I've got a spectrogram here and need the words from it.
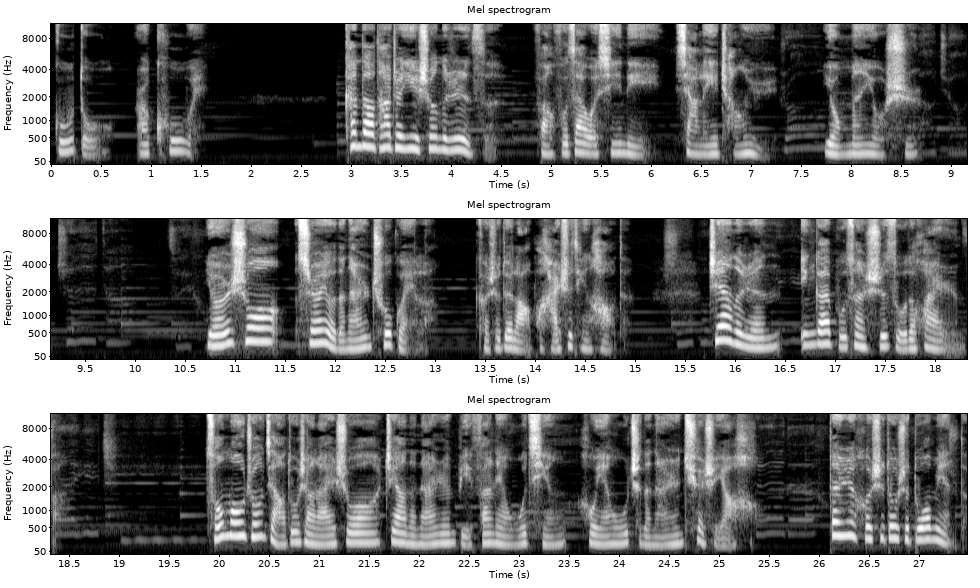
孤独而枯萎。看到他这一生的日子，仿佛在我心里下了一场雨。又闷又湿。有人说，虽然有的男人出轨了，可是对老婆还是挺好的，这样的人应该不算十足的坏人吧？从某种角度上来说，这样的男人比翻脸无情、厚颜无耻的男人确实要好。但任何事都是多面的，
